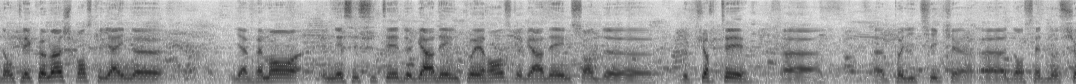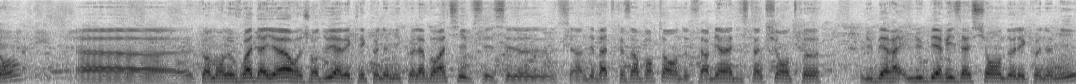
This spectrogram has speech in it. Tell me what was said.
donc les communs, je pense qu'il y a y a vraiment une nécessité de garder une cohérence, de garder une sorte de, pureté politique dans cette notion. Euh, comme on le voit d'ailleurs aujourd'hui avec l'économie collaborative. C'est un débat très important de faire bien la distinction entre l'ubérisation de l'économie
